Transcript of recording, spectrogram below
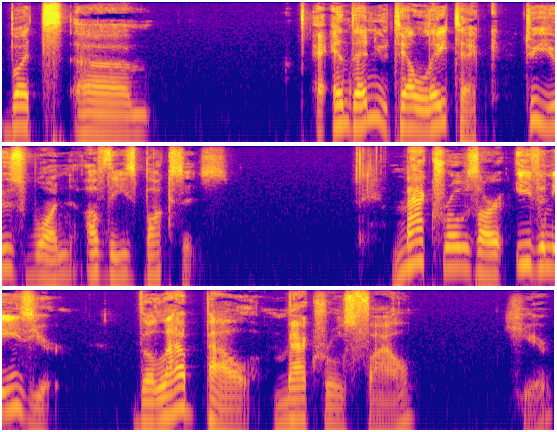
But, um, and then you tell LaTeX to use one of these boxes. Macros are even easier. The LabPal macros file, here,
